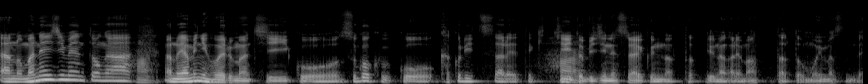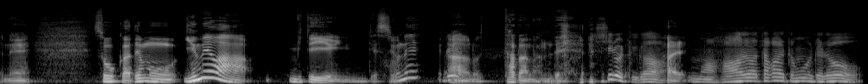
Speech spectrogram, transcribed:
あのマネジメントが、はい、あの闇に吠える街以降すごくこう確立されてきっちりとビジネスライクになったっていう流れもあったと思いますんでね。そうかでも夢は見ていいんですよね。あのただなんで。白木が、はい、まあハードルは高いと思うけど、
